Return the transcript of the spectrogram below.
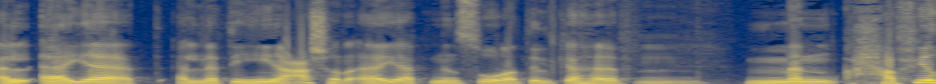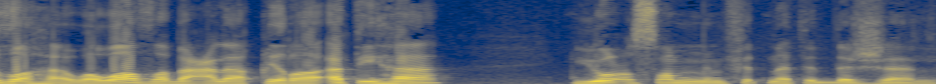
الآيات التي هي عشر آيات من سورة الكهف. من حفظها وواظب على قراءتها يعصم من فتنة الدجال.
